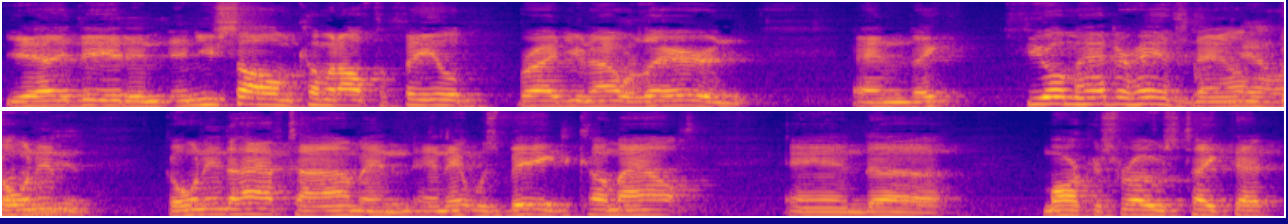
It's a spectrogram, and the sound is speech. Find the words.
Yeah, it did, and, and you saw them coming off the field. Brad, you and I were there, and and they a few of them had their heads down Yeah, going in did. Going into halftime, and and it was big to come out and uh, Marcus Rose take that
